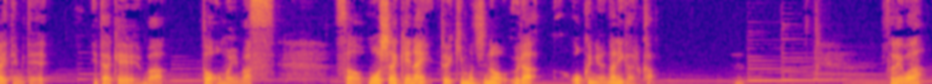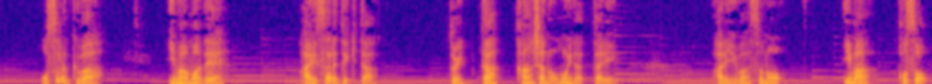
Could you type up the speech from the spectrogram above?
えてみていただければと思います。そう、申し訳ないという気持ちの裏、奥には何があるか。うん、それは、おそらくは、今まで愛されてきたといった感謝の思いだったり、あるいはその、今こそ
